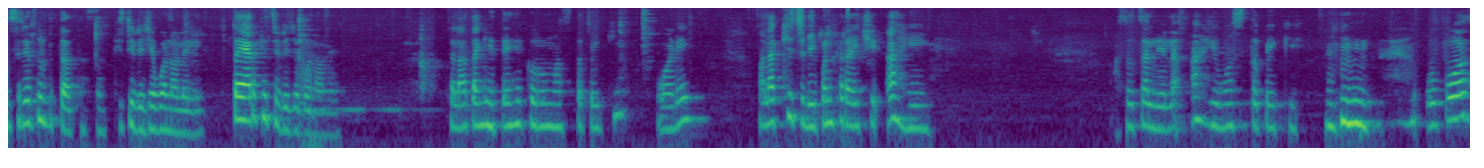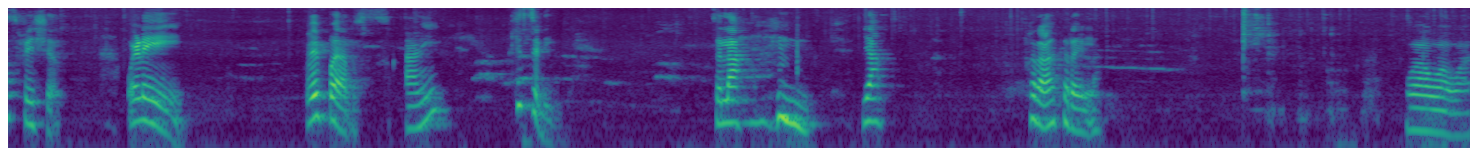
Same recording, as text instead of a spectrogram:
दुसरे तुटतात असं खिचडीचे बनवलेले. तयार खिचडीचे बनवलेले. चला आता घेते हे करून मस्तपैकी वडे. मला खिचडी पण करायची आहे. असं चाललेलं आहे मस्तपैकी. उपवास स्पेशल वडे वेपर्स आणि खिचडी. चला या. फराळ करायला. वा वा वा.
